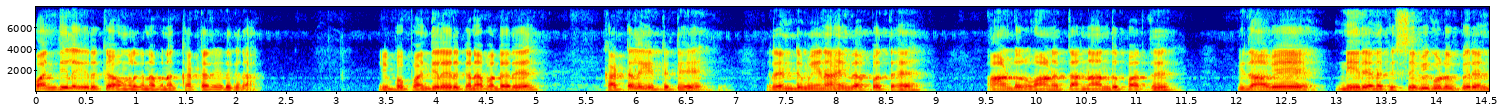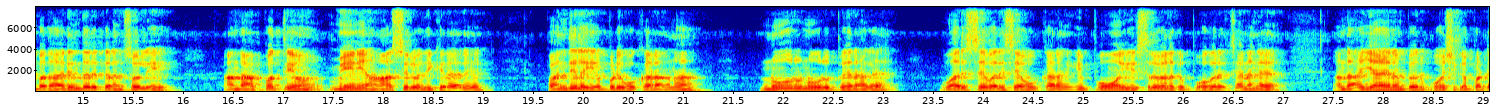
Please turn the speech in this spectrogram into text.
பந்தியில் இருக்க அவங்களுக்கு என்ன பண்ணால் கட்டளை எடுக்கிறார். இப்போ பந்தியில் இருக்க என்ன பண்ணுறாரு கட்டளை இட்டுட்டு ரெண்டு மீன் ஐந்து அப்பத்தை ஆண்டோர் வானத்தை அண்ணாந்து பார்த்து பிதாவே நீர் எனக்கு செவி கொடுப்பீர் என்பதை அறிந்திருக்கிறேன்னு சொல்லி அந்த அப்பத்தையும் மீனையும் ஆசீர்வதிக்கிறாரு. பந்தியில் எப்படி உட்காராங்கன்னா நூறு நூறு பேராக வரிசை வரிசையாக உட்காராங்க. இப்போவும் இஸ்ரேலுக்கு போகிற ஜனங்க அந்த ஐயாயிரம் பேர் போஷிக்கப்பட்ட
